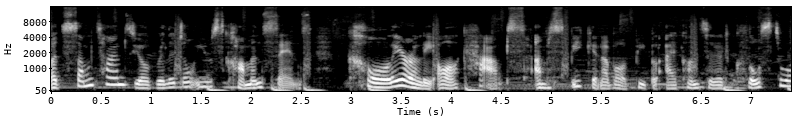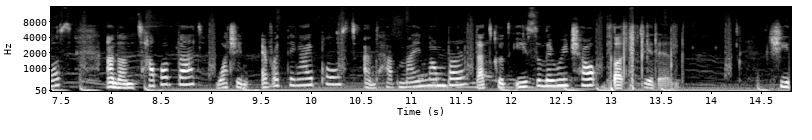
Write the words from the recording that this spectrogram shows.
but sometimes you really don't use common sense. Clearly all caps. I'm speaking about people i considered close to us and on top of that watching everything i post and have my number that could easily reach out but didn't she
